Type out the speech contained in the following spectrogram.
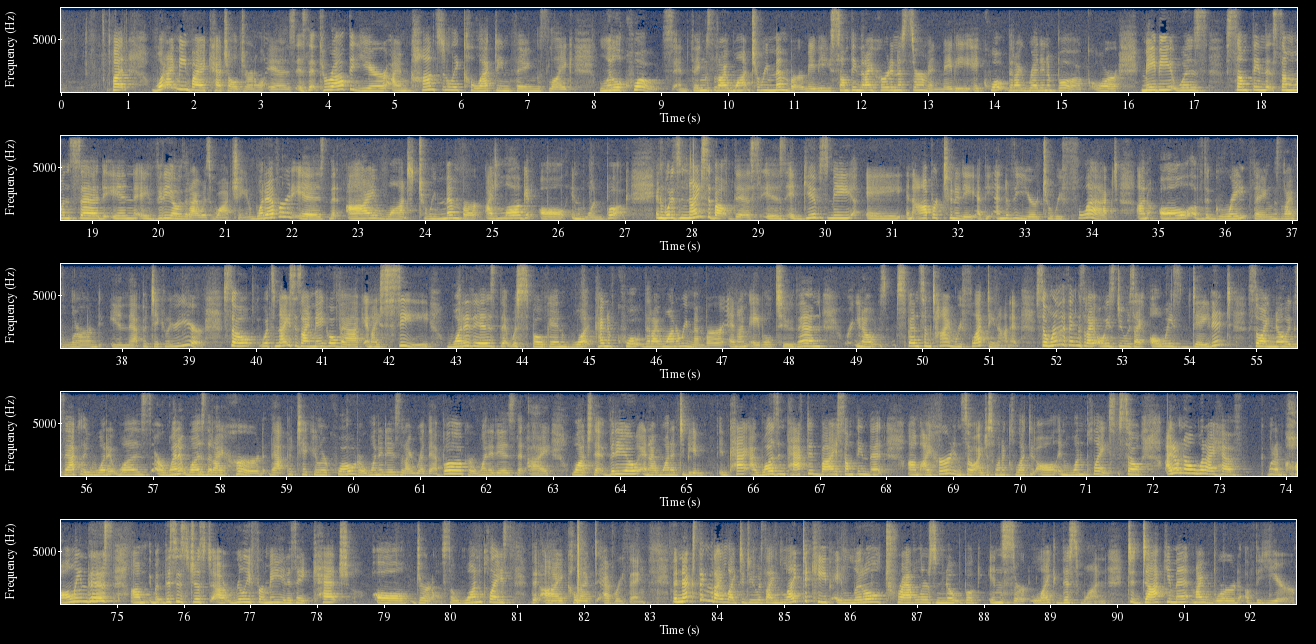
But what I mean by a catch-all journal is, is that throughout the year, I'm constantly collecting things like little quotes and things that I want to remember, maybe something that I heard in a sermon, maybe a quote that I read in a book, or maybe it was something that someone said in a video that I was watching. Whatever it is that I want to remember, I log it all in one book. And what is nice about this is it gives me a an opportunity at the end of the year to reflect on all of the great things that I've learned in that particular year. So what's nice is I may go back and I see what it is that was spoken, what kind of quote that I want to remember, and I'm able to then you know, spend some time reflecting on it. So one of the things that I always do is I always date it so I know exactly what it was or when it was that I heard that particular quote or when it is that I read that book or when it is that I watched that video and I wanted to be in, impact. I was impacted by something that um, I heard and so I just want to collect it all in one place. So I don't know what I have what I'm calling this, um, but this is just uh, really for me, it is a catch all journal. So one place that I collect everything. The next thing that I like to do is I like to keep a little traveler's notebook insert like this one to document my word of the year.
